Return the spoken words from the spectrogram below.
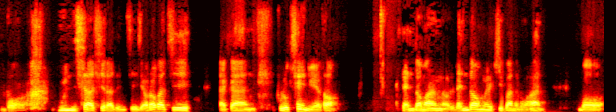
뭐 moonshot이라든지 여러 가지 약간 블록체인 위에서 랜덤한 랜덤을 기반으로 한 뭐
